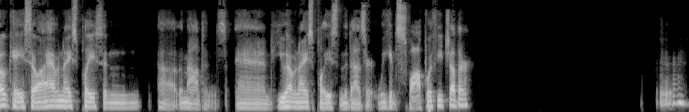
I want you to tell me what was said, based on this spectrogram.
Okay, so I have a nice place in uh, the mountains and you have a nice place in the desert. We can swap with each other. Mm.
